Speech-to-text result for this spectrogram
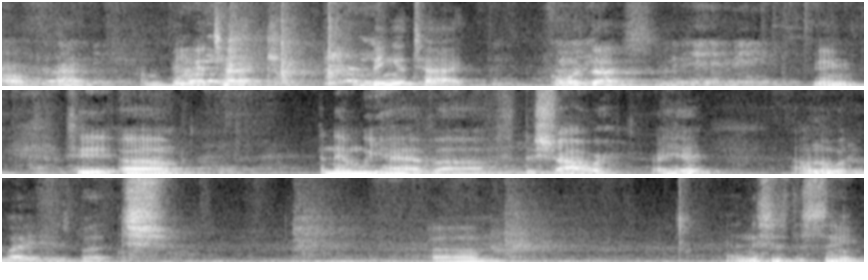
oh man, I'm being attacked. I'm being attacked. ¿Cómo estás? Bien. See, um, and then we have uh, the shower right here. I don't know what the light is, but um, and this is the sink.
